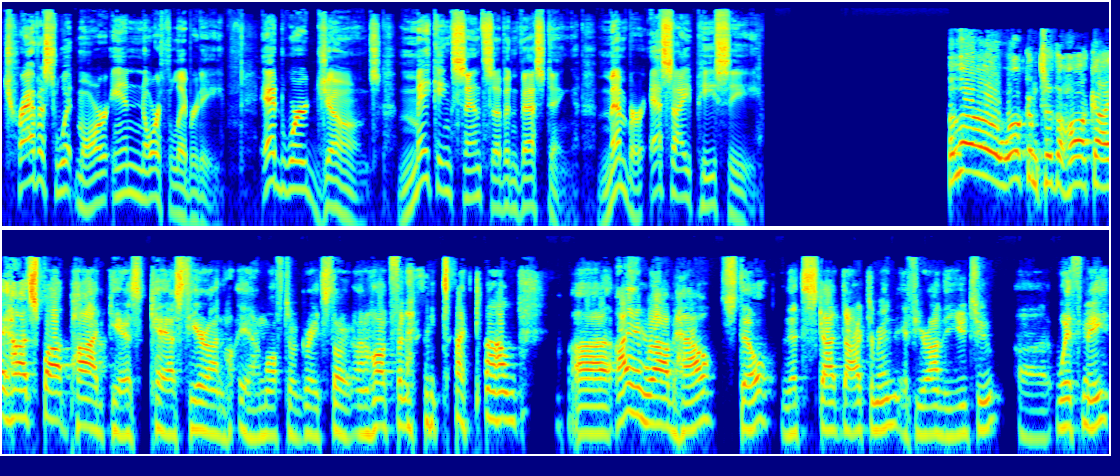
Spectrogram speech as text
Travis Whitmore in North Liberty. Edward Jones, Making Sense of Investing, member SIPC. Hello, welcome to the Hawkeye Hotspot podcast cast here on yeah, I'm off to a great start on hawkfanatic.com. Uh, I am Rob Howe still. That's Scott Dochterman if you're on the YouTube uh, with me.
